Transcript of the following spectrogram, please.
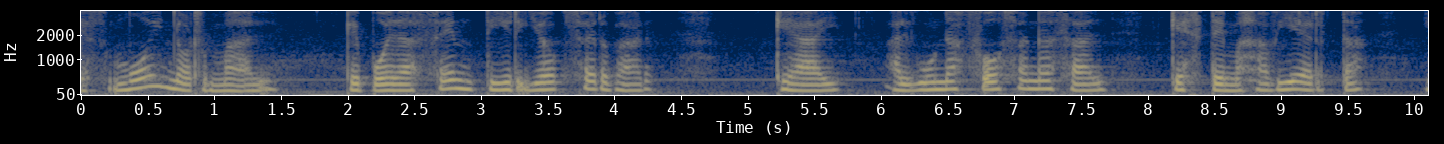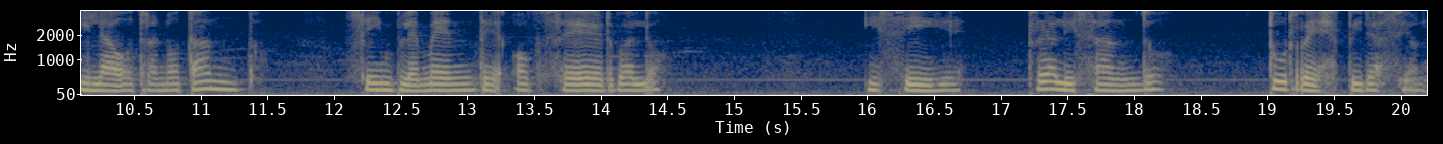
Es muy normal que puedas sentir y observar que hay alguna fosa nasal que esté más abierta y la otra no tanto. Simplemente obsérvalo y sigue realizando tu respiración.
